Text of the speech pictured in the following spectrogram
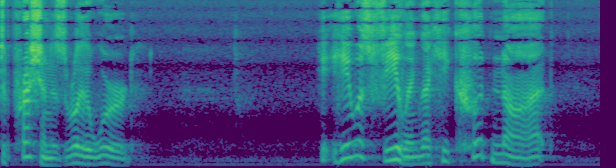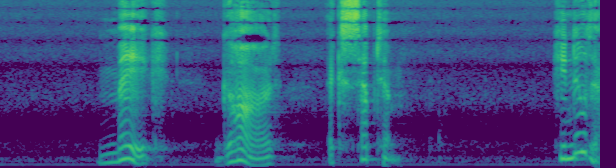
depression is really the word. He, was feeling like he could not make God accept him. He knew that.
